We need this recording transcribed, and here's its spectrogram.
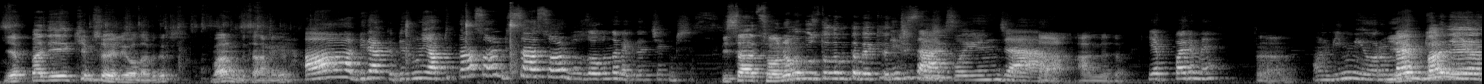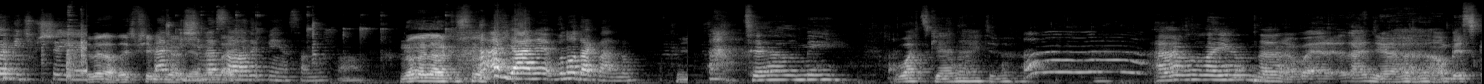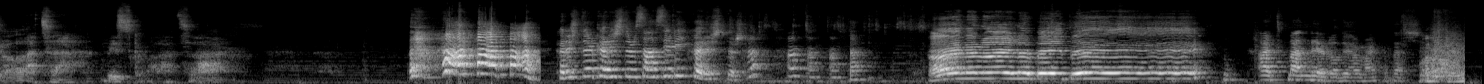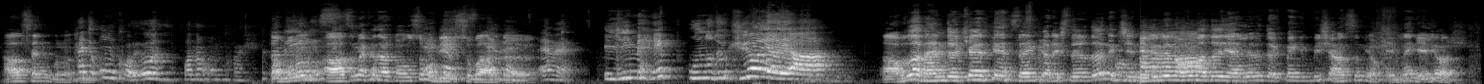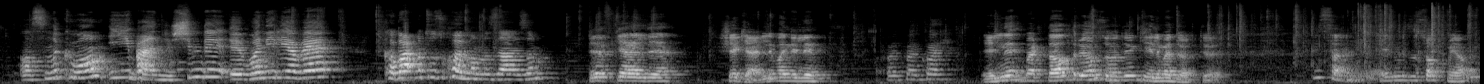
Yep buddy kim söylüyor olabilir? Var mı bir tahminin? Aa bir dakika biz bunu yaptıktan sonra bir saat sonra buzdolabında bekletecekmişiz. Bir saat sonra mı buzdolabında Bir saat boyunca. Ha anladım. Yep bari mi? Ha. Onu bilmiyorum. Yep, ben bari. bilmiyorum hiçbir şeyi. Sibel abla hiçbir şey Ben bilmiyor işine diyenler like. sadık bir insanım şu an. Ne alakası var? yani buna odaklandım. Tell me what can I do? I'm down better than you. Biscolata, biscolata. Karıştır seri karıştır. Ha, ha, ha. Aynen öyle baby. Artık ben devralıyorum arkadaşlar. Al sen bunu. Hadi un koy un. Bana un koy. Ya bunun ağzına kadar dolusu mu bir Evet, su bardağı? Evet, evet. Elime hep unu döküyor ya ya. Abla ben dökerken sen karıştırdığın için Aman. elinin olmadığı yerleri dökme gibi bir şansın yok. Eline geliyor. Aslında kıvam iyi bence. Şimdi e, vanilya ve kabartma tozu koymamız lazım. Şef geldi. Şekerli vanilin. Koy koy koy. Eline bak daldırıyorsun sonra diyorsun ki elime dök diyor. Bir saniye elimizi sokmayalım.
